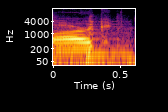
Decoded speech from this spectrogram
Mark.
